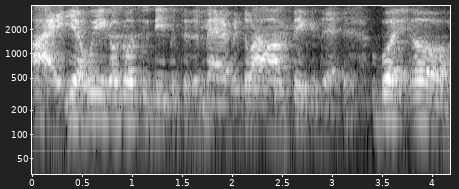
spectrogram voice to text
all right, yeah, we ain't gonna go too deep into the math into how I'm thinking that. But uh,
